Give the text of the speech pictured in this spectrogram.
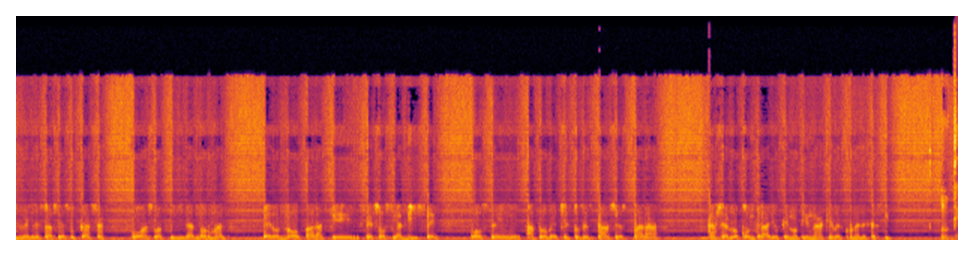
y regresarse a su casa o a su actividad normal, pero no para que se socialice o se aproveche estos espacios para hacer lo contrario que no tiene nada que ver con el ejercicio. Ok,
